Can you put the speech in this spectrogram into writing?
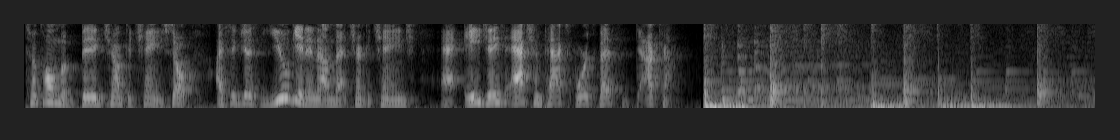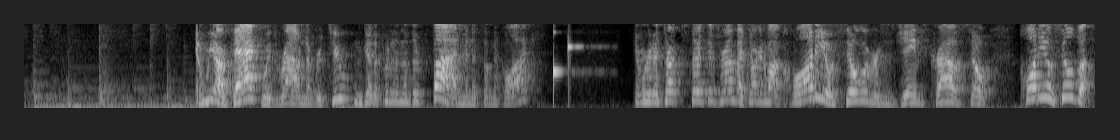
took home a big chunk of change. So I suggest you get in on that chunk of change at AJ's ActionPackSportsBets.com. And we are back with round number two. I'm going to put another five minutes on the clock. And we're going to start this round by talking about Claudio Silva versus James Krause. So, Claudio Silva,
